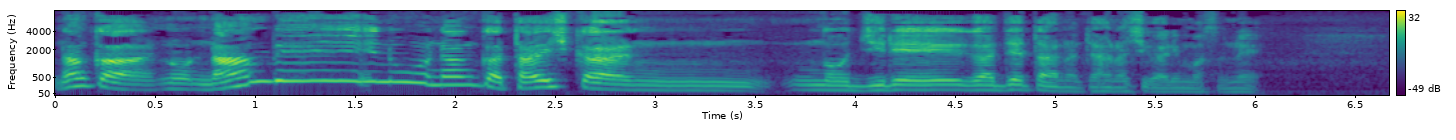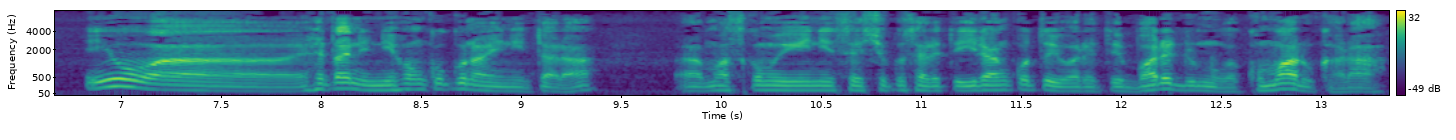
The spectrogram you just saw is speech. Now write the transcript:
なんか、の、南米のなんか大使館の事例が出たなんて話がありますね。要は、下手に日本国内にいたら、マスコミに接触されていらんこと言われてバレるのが困るから、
